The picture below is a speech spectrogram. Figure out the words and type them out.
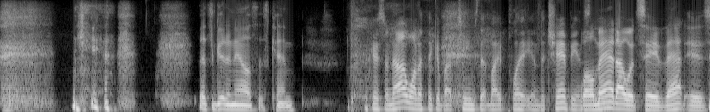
Yeah, that's good analysis, Ken. Okay, so now I want to think about teams that might play in the Champions. Well, League. Matt, I would say that is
